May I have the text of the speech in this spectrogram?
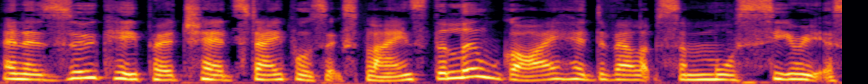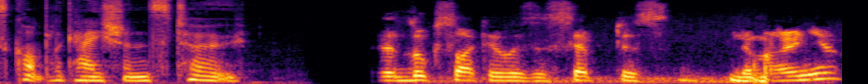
And as zookeeper Chad Staples explains, the little guy had developed some more serious complications too. It looks like it was a sepsis pneumonia.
